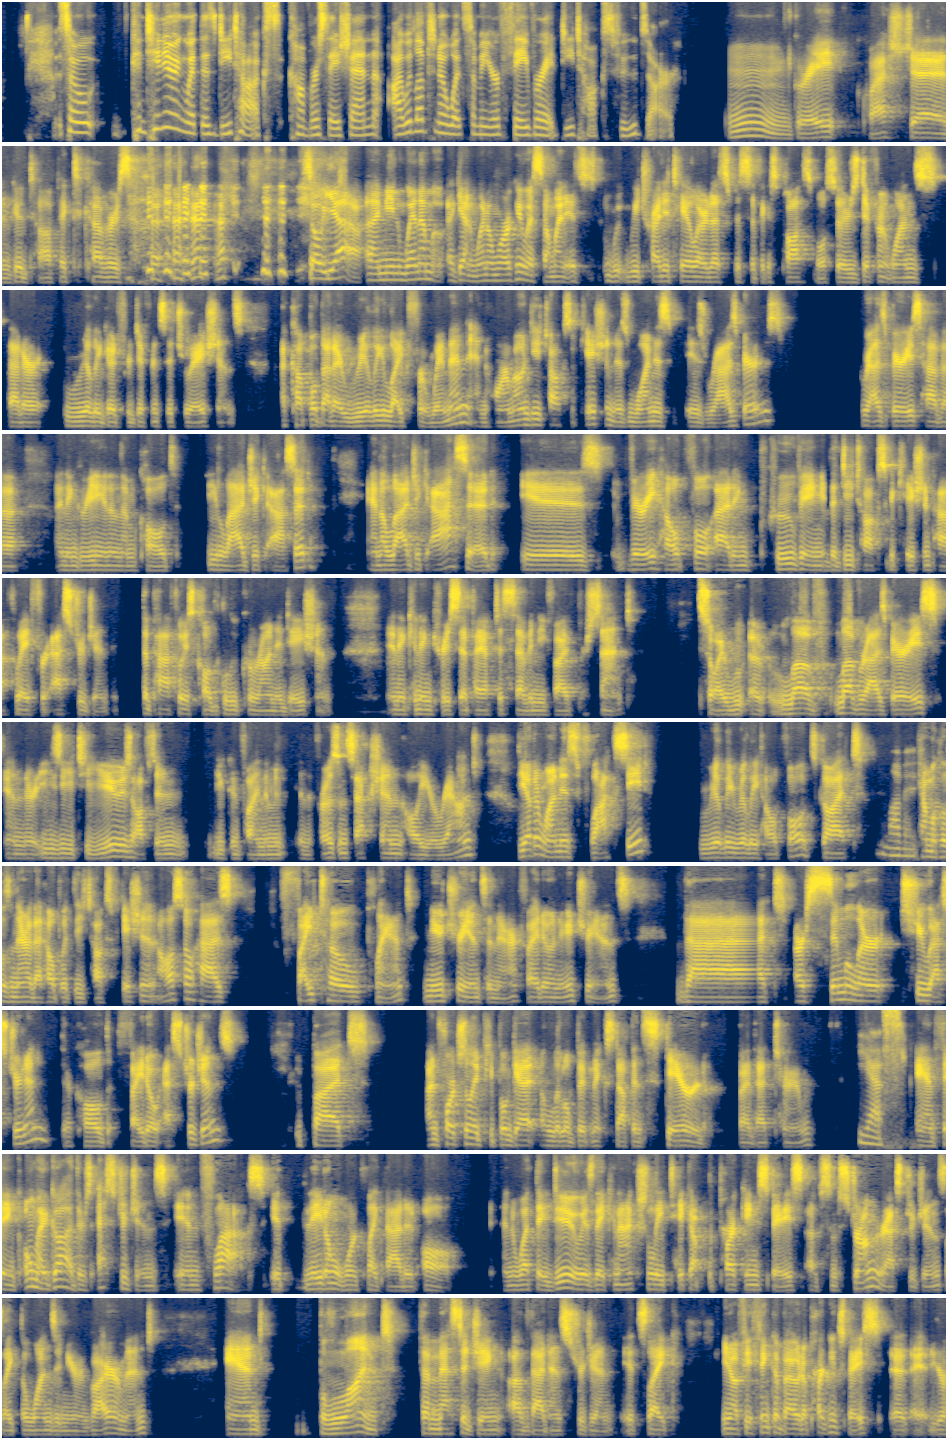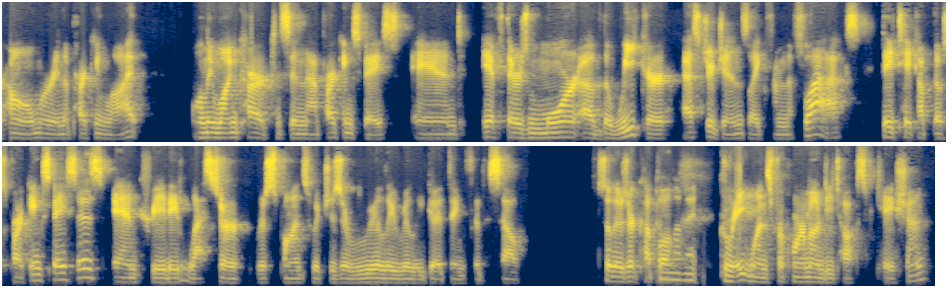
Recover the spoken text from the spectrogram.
So, continuing with this detox conversation, I would love to know what some of your favorite detox foods are. Mm, great question. Good topic to cover. so yeah, I mean, when I'm again when I'm working with someone, it's we, we, try to tailor it as specific as possible. So there's different ones that are really good for different situations. A couple that I really like for women and hormone detoxification is one is is raspberries. Raspberries have a an ingredient in them called ellagic acid, and ellagic acid is very helpful at improving the detoxification pathway for estrogen. The pathway is called glucuronidation, and it can increase it by up to 75%. So I, I love love raspberries, and they're easy to use. Often you can find them in, in the frozen section all year round. The other one is flaxseed, really really helpful. It's got it. chemicals in there that help with detoxification. It also has phytoplant nutrients in there, phytonutrients that are similar to estrogen. They're called phytoestrogens. But unfortunately, people get a little bit mixed up and scared by that term. Yes. And think, oh my God, there's estrogens in flax. It, they don't work like that at all. And what they do is they can actually take up the parking space of some stronger estrogens, like the ones in your environment, and blunt the messaging of that estrogen. It's like you know, if you think about a parking space at, at, your home or in the parking lot, only one car can sit in that parking space. And if there's more of the weaker estrogens, like from the flax, they take up those parking spaces and create a lesser response, which is a really, really good thing for the cell. So there's a couple great ones for hormone detoxification.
